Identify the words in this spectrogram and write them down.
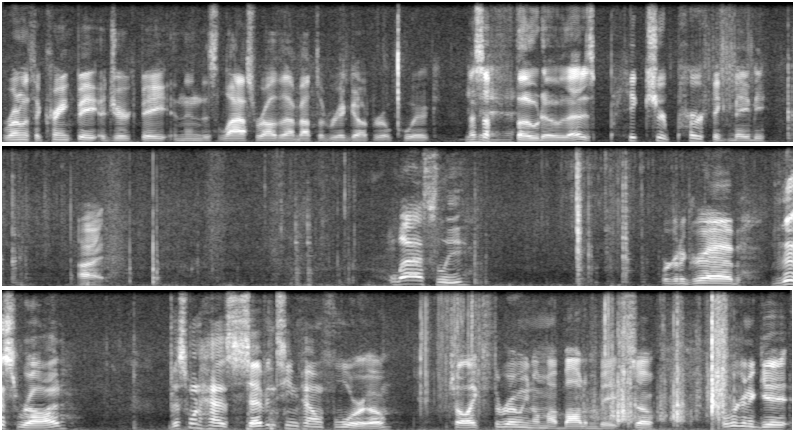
run with a crankbait, a jerkbait, and then this last rod that I'm about to rig up real quick. That's Yeah. a photo. That is picture perfect, baby. All right. Lastly, we're gonna grab this rod. This one has 17 pound fluoro, which I like throwing on my bottom bait. So what we're gonna get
